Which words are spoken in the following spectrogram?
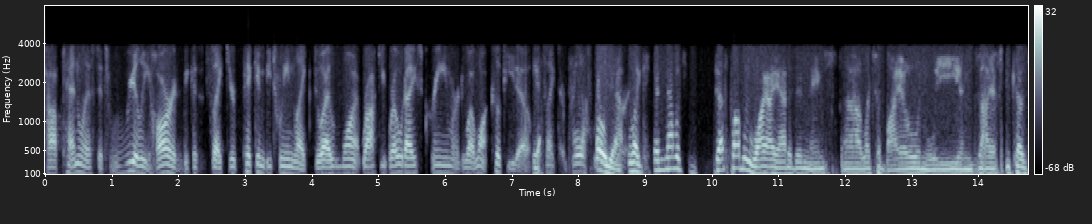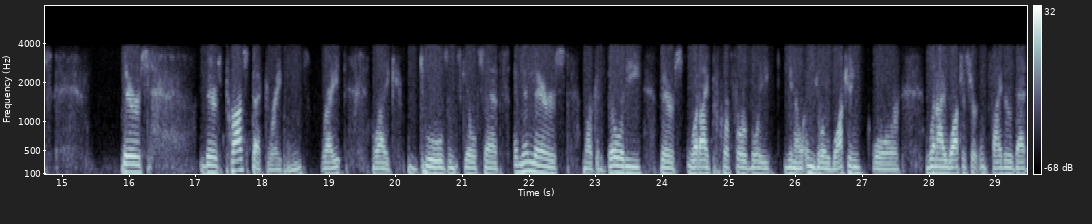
top 10 list it's really hard because it's like you're picking between like do i want rocky road ice cream or do i want cookie dough yeah. it's like they're both really oh yeah good. like and that was that's probably why i added in names uh like Ceballos and lee and zayas because there's there's prospect rankings right like tools and skill sets and then there's marketability there's what i preferably you know enjoy watching or when I watch a certain fighter that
